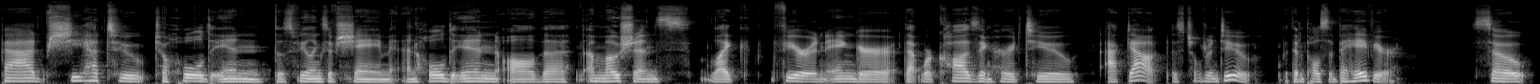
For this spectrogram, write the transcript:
bad, she had to to hold in those feelings of shame and hold in all the emotions like fear and anger that were causing her to act out as children do with impulsive behavior. So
